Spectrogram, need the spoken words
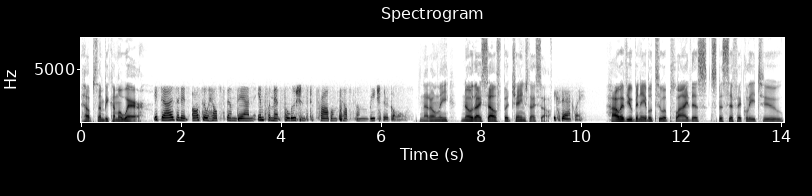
helps them become aware. It does, and it also helps them then implement solutions to problems, helps them reach their goals. Not only know thyself, but change thyself. Exactly. How have you been able to apply this specifically to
